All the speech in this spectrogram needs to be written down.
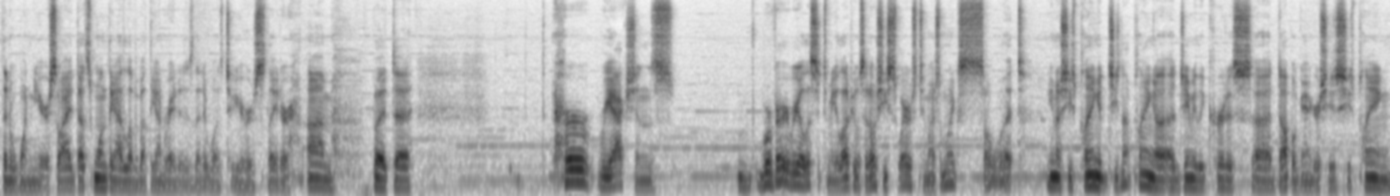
than one year. So I that's one thing I love about the unrated is that it was two years later. Um, but uh, her reactions were very realistic to me. A lot of people said, "Oh, she swears too much." I'm like, "So what?" You know she's playing it she's not playing a, a jamie lee curtis uh, doppelganger she's she's playing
